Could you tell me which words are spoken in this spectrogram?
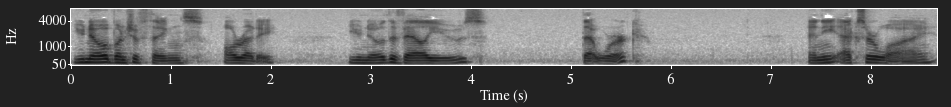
you know a bunch of things already. You know the values that work. Any x or y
